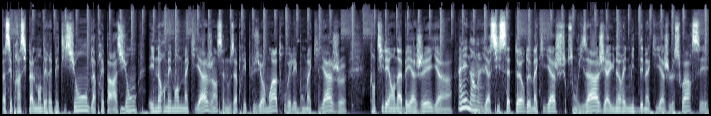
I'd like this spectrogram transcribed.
bah, c'est principalement des répétitions, de la préparation, énormément de maquillage. hein. Ça nous a pris plusieurs mois à trouver les bons maquillages. Quand il est en ABAG, il y a, Ah oui, non, mais... il y a 6-7 heures de maquillage sur son visage, il y a une heure et demie de démaquillage le soir. C'est,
